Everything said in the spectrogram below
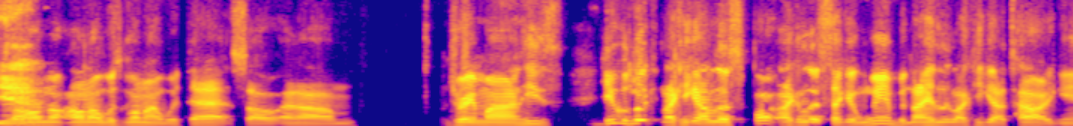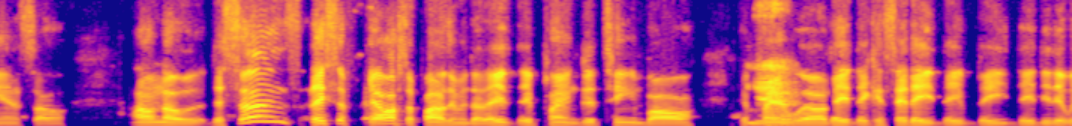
So I yeah, don't know. I don't know what's going on with that. So and um, Draymond, he's he would look like he got a little spark, like a little second wind, but now he look like he got tired again. So I don't know. The Suns, they they all surprised me though. They they playing good team ball. They're playing well. They they can say they they they they did it.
